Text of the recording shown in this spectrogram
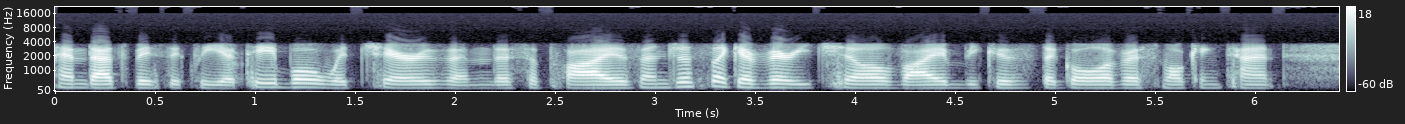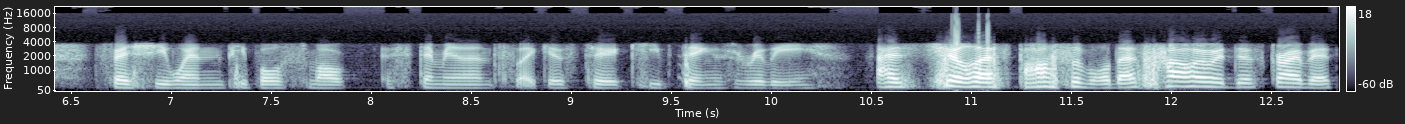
And that's basically a table with chairs and the supplies and just like a very chill vibe because the goal of a smoking tent especially when people smoke stimulants, like is to keep things really as chill as possible. That's how I would describe it.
